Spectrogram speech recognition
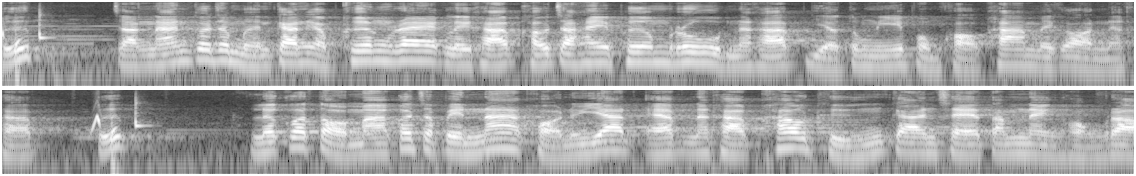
ปึ๊บจากนั้นก็จะเหมือนกันกับเครื่องแรกเลยครับ เขาจะให้เพิ่มรูปนะครับ เดี๋ยวตรงนี้ผมขอข้ามไปก่อนนะครับปึ๊บ แล้วก็ต่อมาก็จะเป็นหน้าขออนุญาตแอปนะครับ เข้าถึงการแชร์ตำแหน่งของเรา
